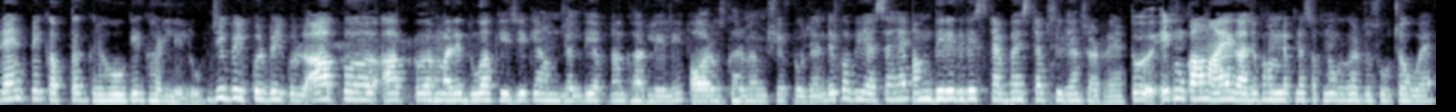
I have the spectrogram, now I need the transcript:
रेंट पे कब तक रहोगे घर ले लो। जी बिल्कुल बिल्कुल। आप आप हमारे दुआ कीजिए कि हम जल्दी अपना घर ले लें और उस घर में हम शिफ्ट हो जाएँ। देखो अभी ऐसा है हम धीरे धीरे स्टेप बाय स्टेप सीढ़ियाँ चढ़ रहे हैं। तो एक मुकाम आएगा जब हमने अपने सपनों का घर जो सोचा हुआ है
